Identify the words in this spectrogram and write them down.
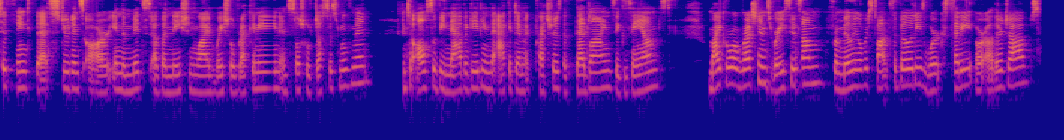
To think that students are in the midst of a nationwide racial reckoning and social justice movement, and to also be navigating the academic pressures of deadlines, exams, microaggressions, racism, familial responsibilities, work study, or other jobs.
